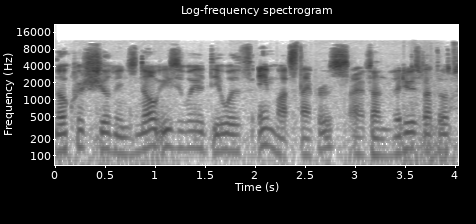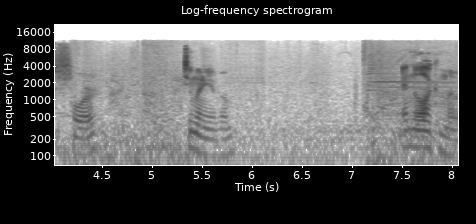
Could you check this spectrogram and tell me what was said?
No crit shield means no easy way to deal with aimbot snipers. I've done videos about those before. Too many of them. And the Loch-n-Load.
